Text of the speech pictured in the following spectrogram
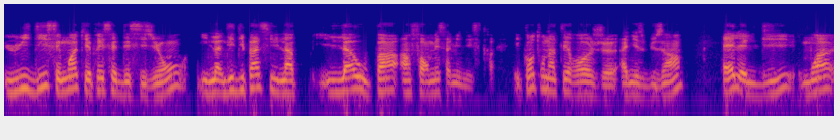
lui dit c'est moi qui ai pris cette décision. Il ne dit pas s'il a, il a ou pas informé sa ministre. Et quand on interroge Agnès Buzyn, elle, elle dit, moi,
